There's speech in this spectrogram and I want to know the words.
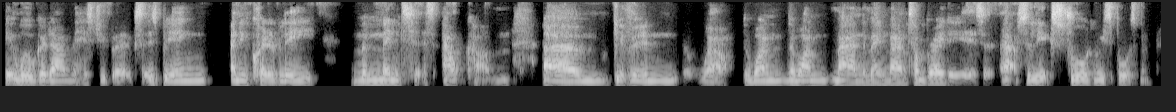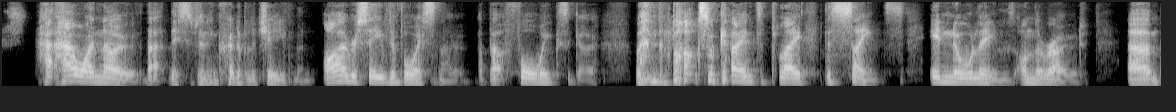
it will go down in the history books as being an incredibly momentous outcome um, given well the one the one man the main man tom brady is an absolutely extraordinary sportsman how I know that this is an incredible achievement. I received a voice note about four weeks ago when the Bucs were going to play the Saints in New Orleans on the road, um,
